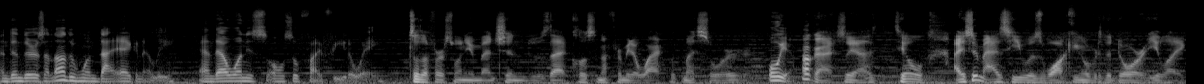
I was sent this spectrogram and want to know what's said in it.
And then there's another one diagonally, and that one is also five feet away. So the first one you mentioned was that close enough for me to whack with my sword? Oh, yeah. Okay, so yeah, he'll. I assume as he was walking over to the door, he like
